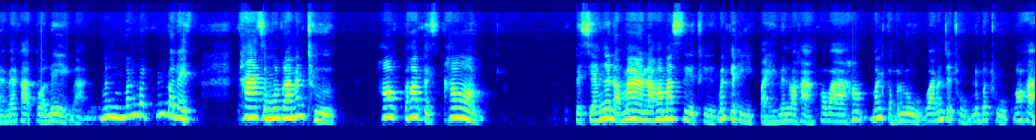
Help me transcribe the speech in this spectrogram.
นะแม่ค่ะ ตัวเลขน่ะ มันมันมันมันบ่ได้ถ้าสมมุติว่ามันถือเฮาเฮาไปเฮาไปเสียเงินออกมาแล้วเฮามาซื้อถือมันก็ดีไปแม่นบ่ค่ะ เพราะว่าเฮามันก็บ่รู้ว่ามันจะถูกหรือบ่ถูกเนาะค่ะ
